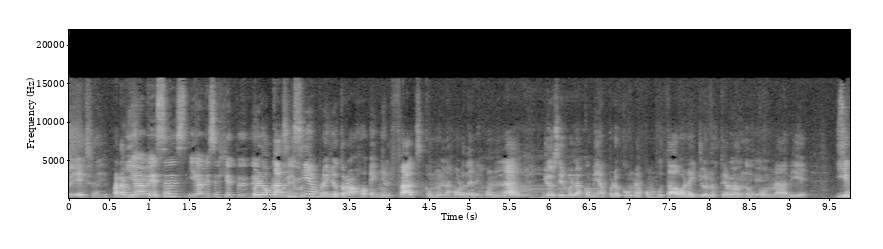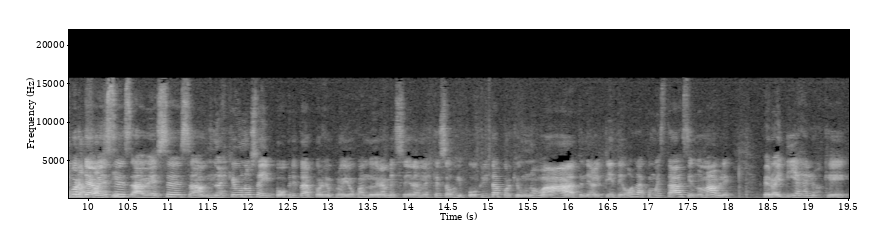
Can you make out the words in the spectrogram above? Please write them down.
eso es para mí Y a veces, y a veces que te Pero casi siempre yo trabajo en el fax, como en las órdenes online. Ah. Yo sirvo la comida, pero con una computadora y yo no estoy hablando con nadie. Y Sí, porque a veces, a veces ah, no es que uno sea hipócrita, por ejemplo, yo cuando era mesera no es que sos hipócrita porque uno va a atender al cliente, hola, ¿cómo estás? Siendo amable, pero hay días en los que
